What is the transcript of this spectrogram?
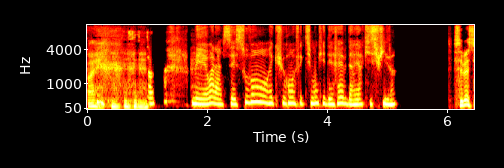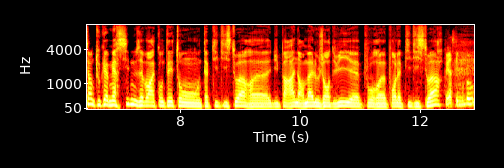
Ouais. Mais voilà, c'est souvent récurrent effectivement qu'il y ait des rêves derrière qui suivent. Sébastien, en tout cas, merci de nous avoir raconté ton ta petite histoire euh, du paranormal aujourd'hui euh, pour euh, pour la petite histoire. Merci beaucoup.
